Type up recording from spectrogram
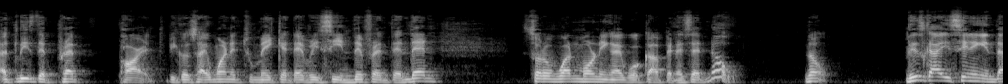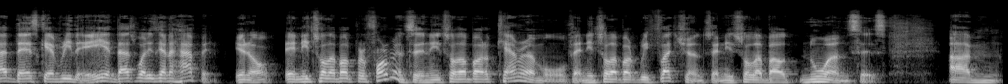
at least the prep part because I wanted to make it every scene different. And then, sort of one morning, I woke up and I said, "No, no, this guy is sitting in that desk every day, and that's what is going to happen." You know, and it's all about performance, and it's all about a camera move, and it's all about reflections, and it's all about nuances. Um,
